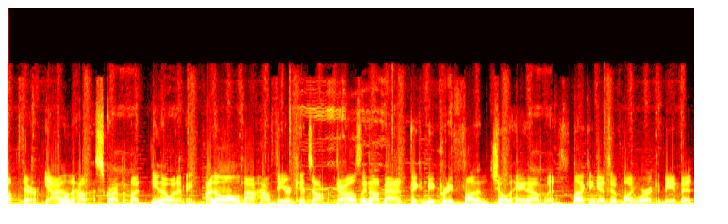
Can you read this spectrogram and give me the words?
up there. Yeah, I don't know how to describe it, but you know what I mean. I know all about how theater kids are. They're honestly not bad. They can be pretty fun and chill to hang out with, but it can get to a point where it can be a bit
